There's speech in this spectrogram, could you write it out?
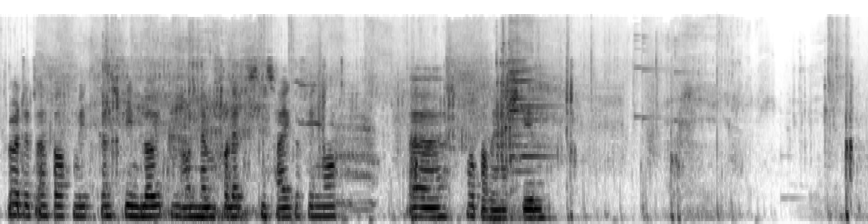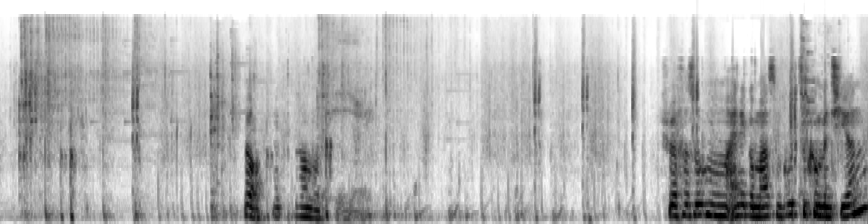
Ich würde jetzt einfach mit ganz vielen Leuten und einem verletzten Zeigefinger äh, Mob Arena spielen. Ja, nichts Besonderes. Ich werde versuchen, einigermaßen gut zu kommentieren,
